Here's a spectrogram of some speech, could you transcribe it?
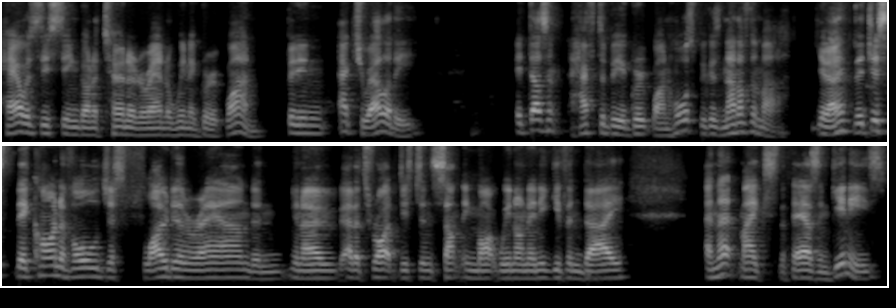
how is this thing going to turn it around and win a group one? But in actuality, it doesn't have to be a group one horse because none of them are. You know, they're just, they're kind of all just floated around and, you know, at its right distance, something might win on any given day. And that makes the thousand guineas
